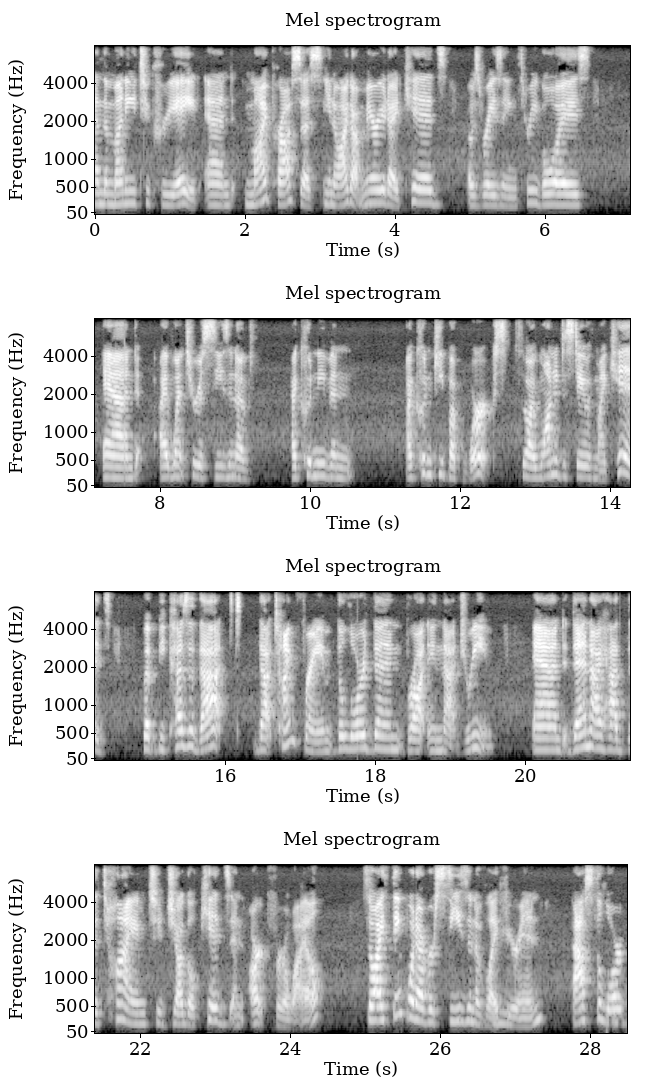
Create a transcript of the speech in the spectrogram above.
and the money to create. And my process, you know, I got married, I had kids, I was raising three boys, and I went through a season of I couldn't even I couldn't keep up works. So I wanted to stay with my kids, but because of that that time frame, the Lord then brought in that dream. And then I had the time to juggle kids and art for a while. So I think whatever season of life mm-hmm. you're in, ask the Lord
